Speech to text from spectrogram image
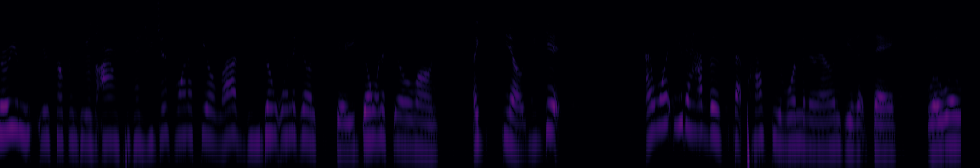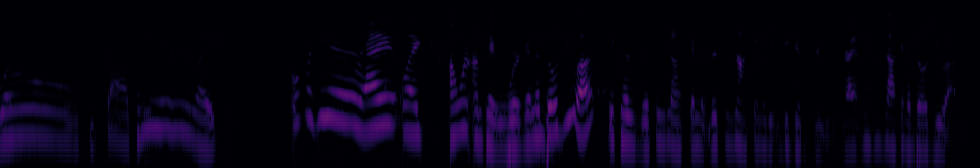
throw yourself into his arms because you just want to feel loved, you don't want to feel insecure, you don't want to feel alone. Like, you know, you get I want you to have those that posse of women around you that say, "Whoa, whoa, whoa, chica, come here, like over here, right? Like I want. Okay, we're gonna build you up because this is not gonna this is not gonna be good for you, right? This is not gonna build you up.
